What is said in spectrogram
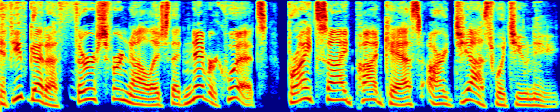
If you've got a thirst for knowledge that never quits, Brightside Podcasts are just what you need.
